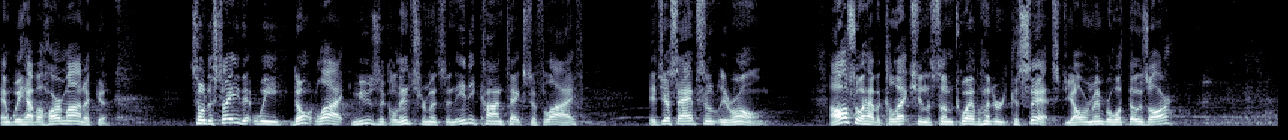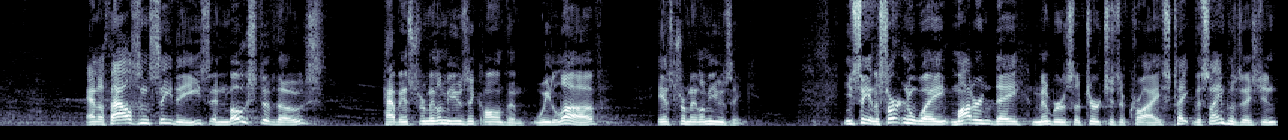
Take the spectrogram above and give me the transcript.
and we have a harmonica. So to say that we don't like musical instruments in any context of life is just absolutely wrong. I also have a collection of some 1,200 cassettes. Do y'all remember what those are? And a thousand CDs, and most of those have instrumental music on them. We love instrumental music. You see, in a certain way, modern day members of churches of Christ take the same position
